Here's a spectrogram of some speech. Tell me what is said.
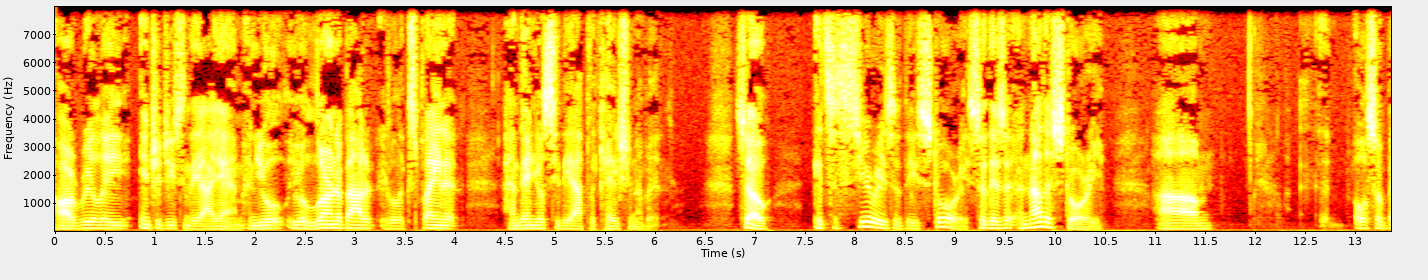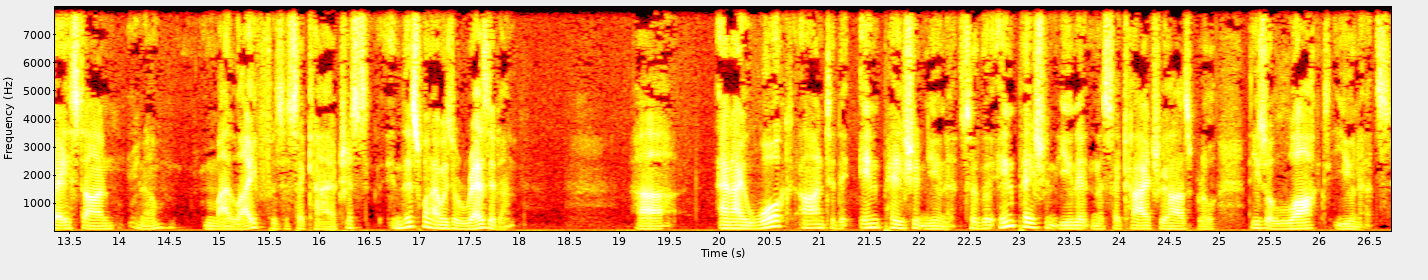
are really introducing the IM, and you'll you'll learn about it. It'll explain it, and then you'll see the application of it. So it's a series of these stories. So there's a, another story, um, also based on you know my life as a psychiatrist. In this one, I was a resident, uh, and I walked onto the inpatient unit. So the inpatient unit in the psychiatry hospital, these are locked units.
